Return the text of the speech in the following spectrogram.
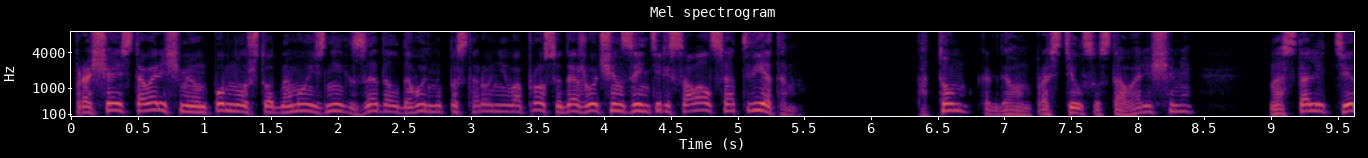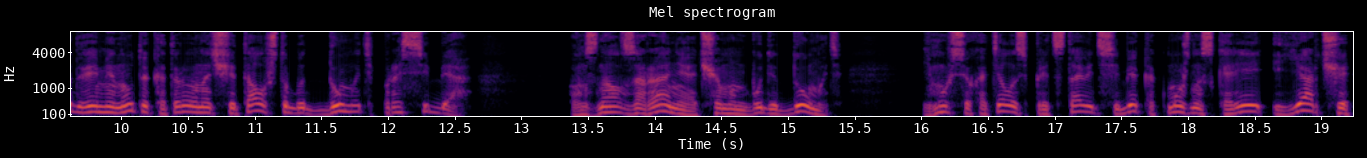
Прощаясь с товарищами, он помнил, что одному из них задал довольно посторонний вопрос и даже очень заинтересовался ответом. Потом, когда он простился с товарищами, настали те две минуты, которые он отсчитал, чтобы думать про себя. Он знал заранее, о чем он будет думать. Ему все хотелось представить себе как можно скорее и ярче,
